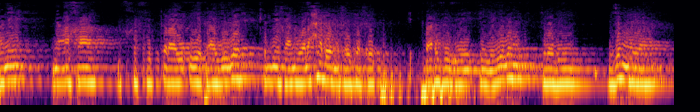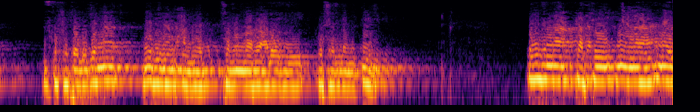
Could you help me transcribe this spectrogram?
ኣነ ንዓኻ ንክኸፍት ጥራይ እየ ተኣዚዘ፣ ቅድሜኻ ንዋላ ሓደ ንኸይከፍት ተኣዚዘ እየ ይብል። ስለዚ መጀመርያ ዝኽፍተሉ ጀና ነቢና ሙሓመድ ሰለላሁ ዓለይሂ ወሰለም እዩ። እዚ ድማ ካብቲ ኒዕማ ናይ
